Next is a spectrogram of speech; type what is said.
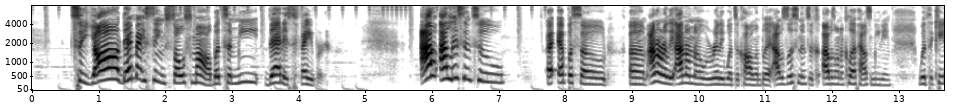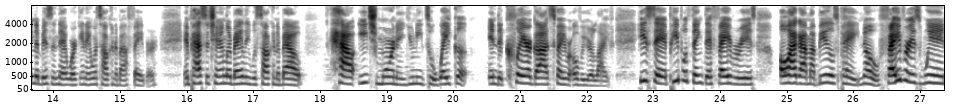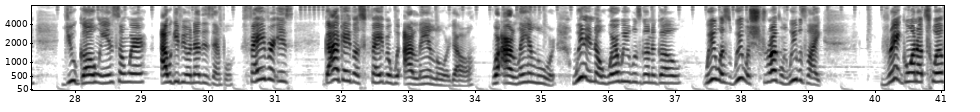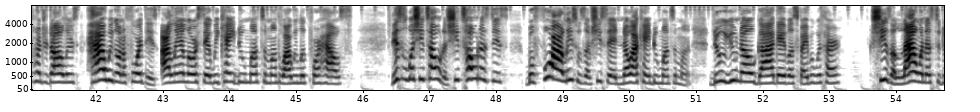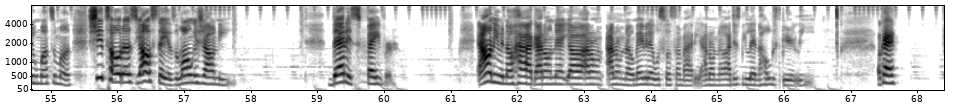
To y'all, that may seem so small, but to me, that is favor. I I listened to an episode. Um, I don't really, I don't know really what to call them, but I was listening to, I was on a clubhouse meeting with the Kingdom Business Network, and they were talking about favor. And Pastor Chandler Bailey was talking about how each morning you need to wake up and declare God's favor over your life. He said people think that favor is, oh, I got my bills paid. No, favor is when you go in somewhere. I will give you another example. Favor is God gave us favor with our landlord, y'all were our landlord. We didn't know where we was gonna go. We was we were struggling. We was like rent going up twelve hundred dollars. How are we gonna afford this? Our landlord said we can't do month to month while we look for a house. This is what she told us. She told us this before our lease was up. She said, No, I can't do month to month. Do you know God gave us favor with her? She's allowing us to do month to month. She told us, Y'all stay as long as y'all need. That is favor. I don't even know how I got on that, y'all. I don't I don't know. Maybe that was for somebody. I don't know. I just be letting the Holy Spirit lead. Okay.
